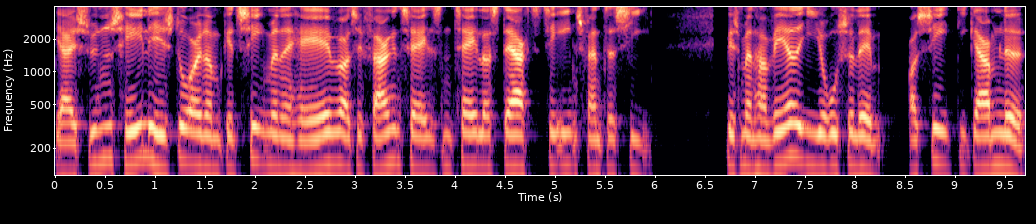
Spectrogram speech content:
Jeg synes hele historien om Gethsemane have og tilfangetagelsen taler stærkt til ens fantasi. Hvis man har været i Jerusalem og set de gamle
